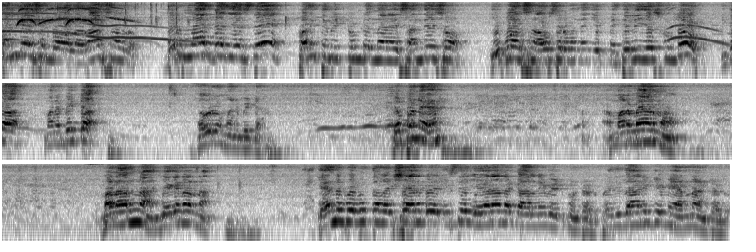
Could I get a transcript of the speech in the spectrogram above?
సందేశం రావాలా? రాష్ట్రంలో దుర్మార్గం చేస్తే ఫలితం ఇట్టుంటుందనే సందేశం ఇవ్వాల్సిన అవసరం ఉందని చెప్పి నేను తెలియజేసుకుంటూ ఇంకా మన బిడ్డ ఎవరు మన బిడ్డ? చెప్పండి. మన మేనమా మన అన్న జగన్ అన్న. కేంద్ర ప్రభుత్వం లక్ష ఎనభై వేలు ఇస్తే జగనన్న కాలనీ పెట్టుకుంటాడు. ప్రతిదానికి మీ అన్న అంటాడు.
